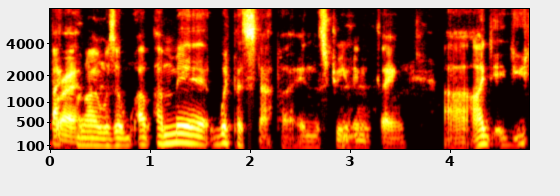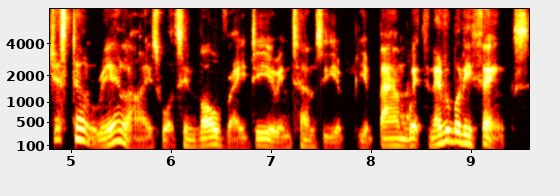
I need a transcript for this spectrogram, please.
back Right. when I was a, a, mere whippersnapper in the streaming thing. Uh, I you just don't realize what's involved, Ray, do you, in terms of your, your bandwidth? And everybody thinks,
